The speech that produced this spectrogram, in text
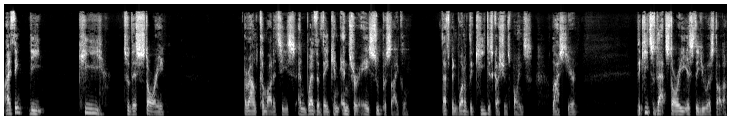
I think the key to this story around commodities and whether they can enter a super cycle. That's been one of the key discussions points last year. The key to that story is the US dollar.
